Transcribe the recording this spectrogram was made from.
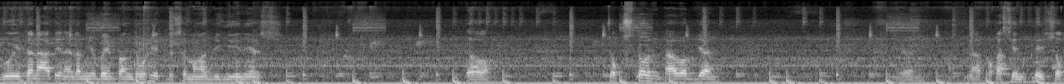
Guhitan natin, alam nyo ba yung pangguhit sa mga beginners? Ito, chokstone tawag dyan. Yan. napaka-simple chok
